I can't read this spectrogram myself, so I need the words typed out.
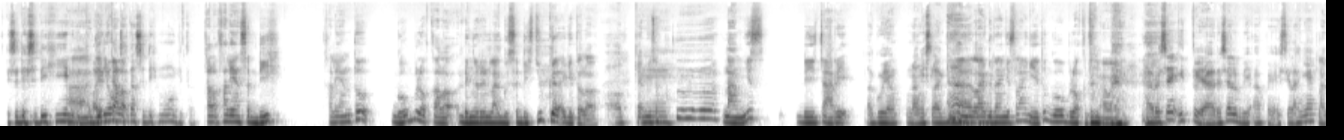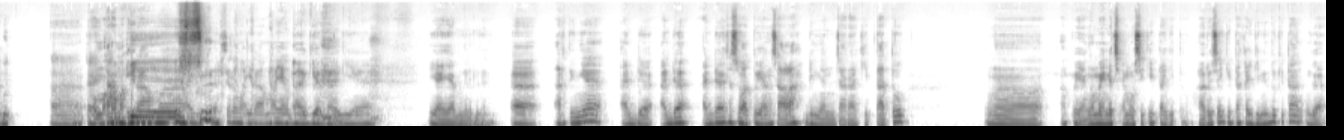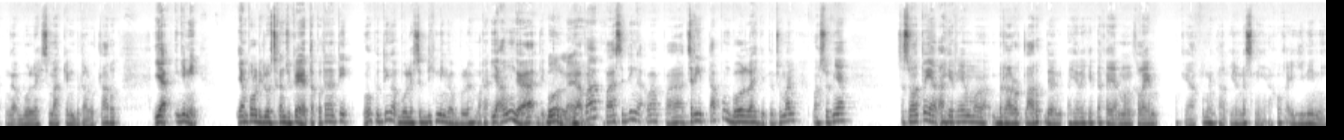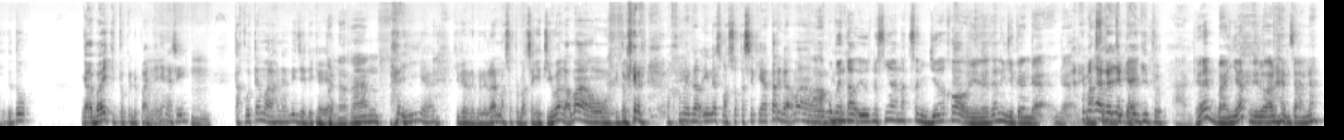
Disedih-sedihin Ah, gitu. Ayo jadi dong kalau- cerita sedihmu gitu. kalau kalian sedih kalian tuh goblok kalau dengerin lagu sedih juga gitu loh Oke. kayak misal nangis dicari lagu yang nangis lagi. ah, gitu. lagu nangis lagi itu goblok tuh namanya Harusnya itu ya, harusnya lebih apa ya istilahnya lagu eh kayak Roma, Roma Irama gitu. Roma Irama yang bahagia-bahagia. Iya iya benar-benar. Eh, artinya ada ada ada sesuatu yang salah dengan cara kita tuh nge apa ya nge-manage emosi kita gitu. Harusnya kita kayak gini tuh kita nggak nggak boleh semakin berlarut-larut. Ya gini, yang perlu diluruskan juga ya takutnya nanti oh berarti nggak boleh sedih nih nggak boleh marah ya enggak gitu Boleh. nggak apa-apa sedih nggak apa-apa cerita pun boleh gitu cuman maksudnya sesuatu yang akhirnya berlarut-larut dan akhirnya kita kayak mengklaim oke aku mental illness nih aku kayak gini nih. Itu tuh nggak baik gitu ke depannya ya nggak sih? Hmm. takutnya malah nanti jadi kayak beneran? Iya giliran beneran masuk rumah sakit jiwa nggak mau gitu kan. Aku mental illness masuk ke psikiater nggak mau aku gitu. mental illnessnya anak senja kok gitu kan juga nggak nggak emang ada yang kayak gitu? Ada banyak di luar sana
